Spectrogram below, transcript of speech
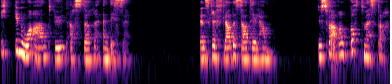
Ikke noe annet bud er større enn disse. Den skriftlærde sa til ham, Du svarer godt, mester.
